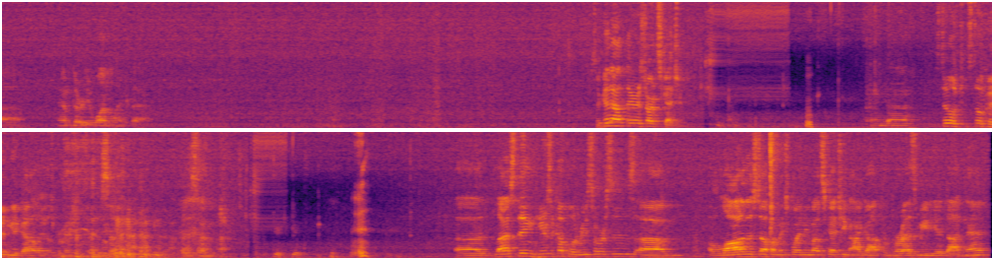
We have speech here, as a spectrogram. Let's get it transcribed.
uh, M31 like that. So get out there and start sketching. And uh, still, still couldn't get Galileo's permission for this. So, this, um, last thing, here's a couple of resources. Um, a lot of the stuff I'm explaining about sketching I got from PerezMedia.net,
